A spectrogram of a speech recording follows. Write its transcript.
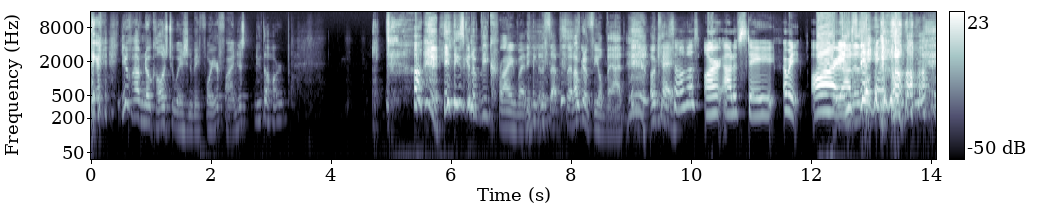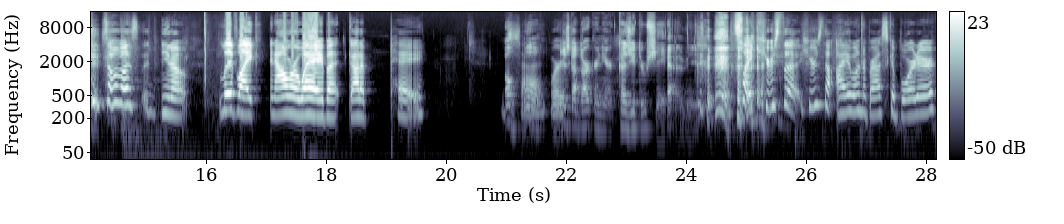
you have no college tuition to pay for. You're fine. Just do the harp. Haley's gonna be crying by the end of this episode. I'm gonna feel bad. Okay. Some of us aren't out of state. Oh wait, are Out in of- state. Some of us, you know, live like an hour away, but gotta pay. Oh, sad. well, it just got darker in here because you threw shade at me. it's like here's the here's the Iowa Nebraska border.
